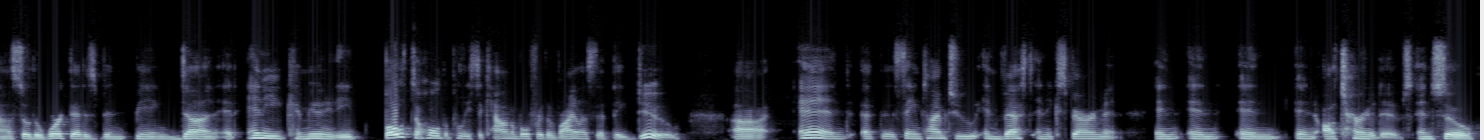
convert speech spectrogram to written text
Uh, so the work that has been being done at any community, both to hold the police accountable for the violence that they do, uh, and at the same time to invest and experiment in in in in alternatives. And so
